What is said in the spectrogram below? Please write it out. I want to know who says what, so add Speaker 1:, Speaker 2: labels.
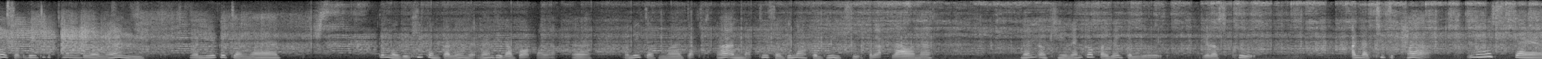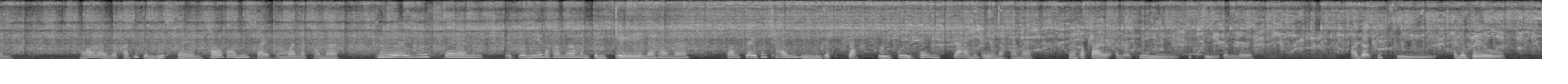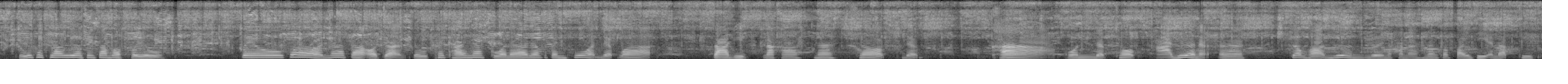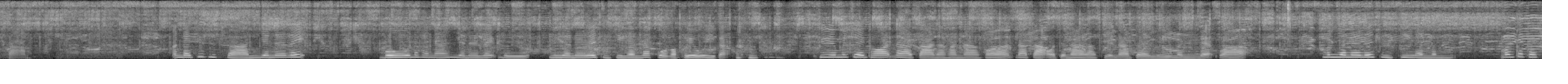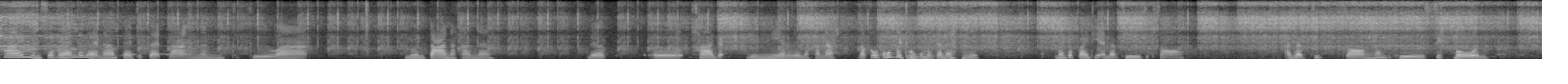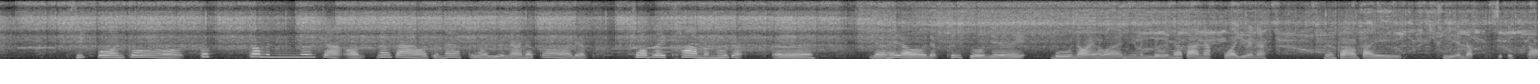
Speaker 1: ก็สวัสดีทุกท่านด้วยนะ วันนี้ก็จะมาก็เหมือนกับคิดกันก่อนเนี่ยแบบนั่นที่เราบอกไปอะเออวันนี้จะมาจากห้าอันดับที่สองที่น่ากันที่สุดสละเรานะนั้นโอเคนั้นก็ไปเริ่มกันเลย เดี๋ยวเราสักครู่อันดับที่สิบห้าลูซแซน เพราะอะไรเหรอคะที่เป็นลูซแซน เพราะว่านิสัยของมันนะคะนะ คือไอ้ลูซแซนไอ้ตัวนี้นะคะนะมันเป็นเกย์นะคะนะ ตามใจผู้ชายผู้หญิงมันจะจับตุยตุยได้ได้นั่เองนะคะนะงั้นก็ไปอันดับที่ 14 กันเลย อันดับที่ 4 อันดับเฟลหรือเขาเที่ยวเรียกสั้นๆว่าเฟลเฟลก็หน้าตาออกจะดูคล้ายๆน่ากลัวแล้ว แล้วก็เป็นพวกแบบว่าซาดิสนะคะนะชอบแบบฆ่าคนแบบชอบหาเรื่องอะเออชอบหาเรื่องเลยนะคะนะ นั้นก็ไปที่อันดับที่13 อันดับที่13ยาเนเรบูนะคะนะยาเนเรบูมันยาเนเรจริงๆอะน่ากลัวกับฟิลอีกอะคือไม่ใช่เพราะหน้าตานะคะนะก็หน้าตาออกจะน่ารักอยู่นะ แต่นี่มันแบบว่า มันยาเนเรจริงๆอะมันมันก็คล้ายๆเหมือนสแวนนั่นแหละนะแต่จะแตกต่างนั้นคือว่านวลตานะคะนะ แบบเออค่าแบบเนียนๆเลยนะคะนะแล้วก็คุ้มไปถุงกันเหมือนกันนะ นั่นก็ไปที่อันดับที่ 12 อันดับที่12 นั่นก็คือซิกโบนซิกโบนก็ก็ก็มันเนื่องจากออกหน้าตาออกจะน่ากลัวอยู่นะ แล้วก็แบบชอบไล่ฆ่ามนุษย์อะ เอออยากให้เราแบบขึ้นสูงเยอะบูหน่อยเพราะว่าอันนี้มันดูหน้าตาน่ากลัวอยู่นะนั่นก็เอาไปที่อันดับ 11 ต่อ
